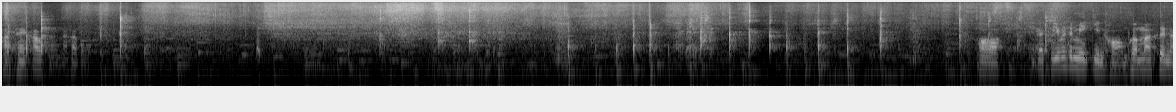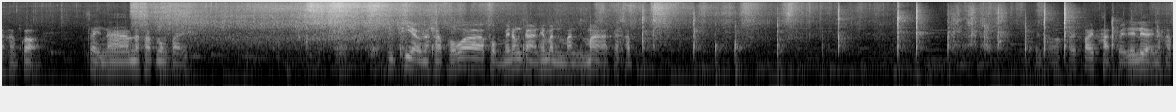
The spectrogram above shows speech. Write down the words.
ผัดให้เข้ากันนะครับพอกะทิมันจะมีกลิ่นหอมเพิ่มมากขึ้นนะครับ ก็ใส่น้ำนะครับลงไป นิดเดียวนะครับ เพราะว่าผมไม่ต้องการให้มันมันมากนะครับแล้วก็ค่อยๆผัดไปเรื่อยๆนะครับ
